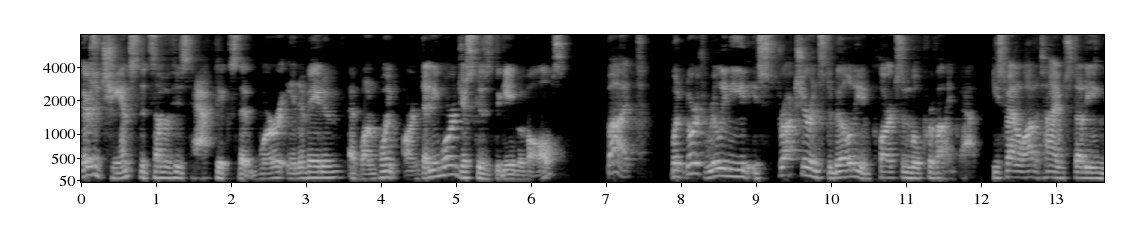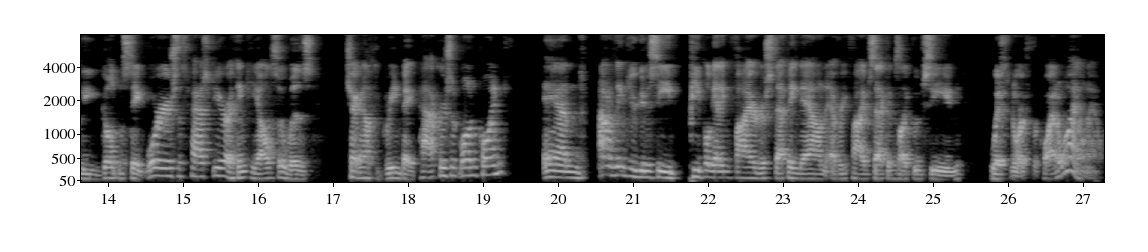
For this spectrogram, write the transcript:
there's a chance that some of his tactics that were innovative at one point aren't anymore just because the game evolves. But what North really need is structure and stability, and Clarkson will provide that. He spent a lot of time studying the Golden State Warriors this past year. I think he also was checking out the Green Bay Packers at one point. And I don't think you're going to see people getting fired or stepping down every five seconds like we've seen with North for quite a while now.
